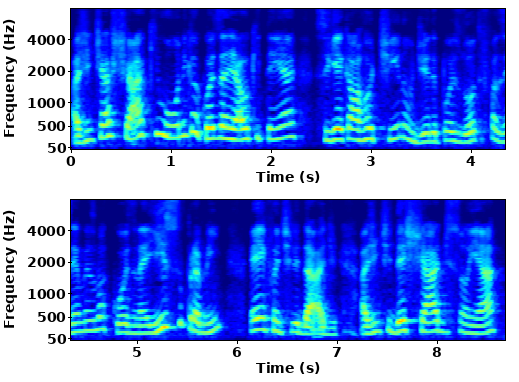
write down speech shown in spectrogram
A gente achar que a única coisa real que tem é seguir aquela rotina um dia depois do outro fazer a mesma coisa, né? Isso para mim é infantilidade. A gente deixar de sonhar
